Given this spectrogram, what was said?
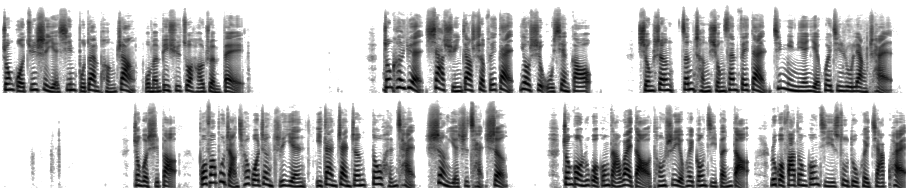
中国军事野心不断膨胀，我们必须做好准备。中科院下旬要射飞弹，又是无限高。雄升增程雄三飞弹，今明年也会进入量产。中国时报：国防部长邱国正直言，一旦战争都很惨，胜也是惨胜。中共如果攻打外岛，同时也会攻击本岛，如果发动攻击，速度会加快。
